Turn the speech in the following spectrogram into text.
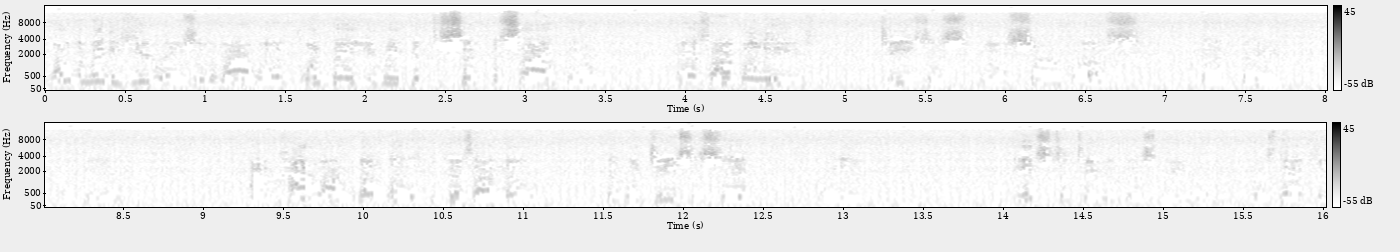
One of the many heroes of the Bible, one day you may get to sit beside them as I believe Jesus will serve us that day again. And how do I know that? Because I know that when Jesus said, when he instituted this meal, was that he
